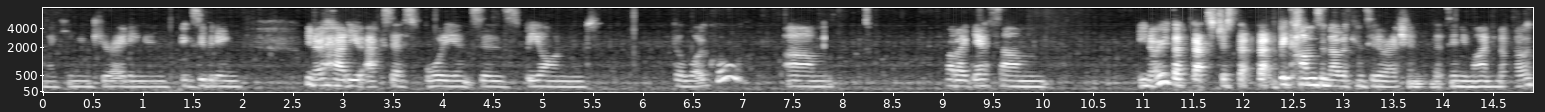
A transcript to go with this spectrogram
making and curating and exhibiting. You know, how do you access audiences beyond the local? Um, but I guess um, you know that that's just that that becomes another consideration that's in your mind. You know, like,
